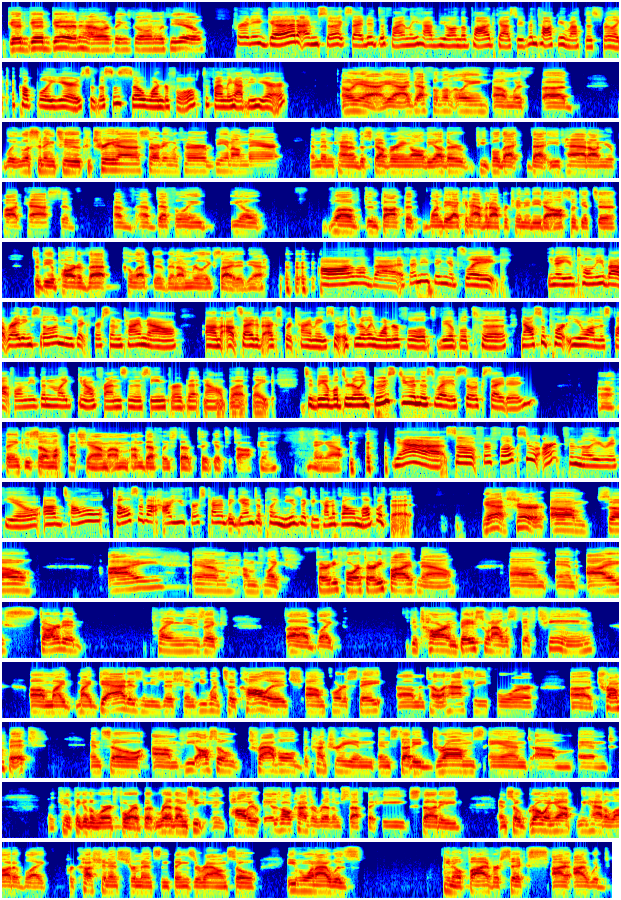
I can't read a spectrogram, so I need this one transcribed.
Good, good, good. How are things going with you? Pretty good. I'm so excited to finally have you on the podcast. We've been talking about this for like a couple of years. So this is so wonderful to finally have you here. Oh yeah, yeah. I definitely um with uh listening to Katrina, starting with her being on there, and then kind of discovering all the other people that that you've had on your podcast have have have definitely you know loved and thought that one day I could have an opportunity to also get to to be a part of that collective, and I'm really excited. Yeah. Oh, I love that. If anything, it's like, you know, you've told me about writing solo music for some time now, um, outside of expert timing. So it's really wonderful to be able to now support you on this platform. We've been like, you know, friends in the scene for a bit now, but like to be able to really boost you in this way is so exciting. Uh, thank you so much. Yeah, I'm, I'm I'm definitely stoked to get to talk and hang out. Yeah. So for folks who aren't familiar with you, um, tell tell us about how you first kind of began to play music and kind of fell in love with it. Yeah, sure. Um, so I am I'm like 34, 35 now. Um, and I started playing music uh like guitar and bass when I was 15. Um, my my dad is a musician. He went to college, um, Florida State um, in Tallahassee for uh, trumpet, and so um, he also traveled the country and, and studied drums and um, and I can't think of the word for it, but rhythms. He poly there's all kinds of rhythm stuff that he studied, and so growing up, we had a lot of like percussion instruments and things around. So even when I was you know five or six i i would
